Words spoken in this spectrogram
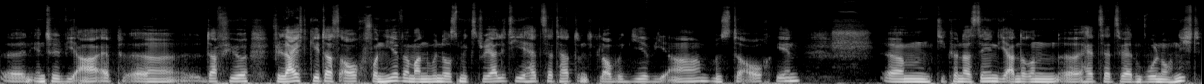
äh, Intel VR-App äh, dafür. Vielleicht geht das auch von hier, wenn man ein Windows Mixed Reality Headset hat und ich glaube Gear VR müsste auch gehen. Ähm, die können das sehen. Die anderen äh, Headsets werden wohl noch nicht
